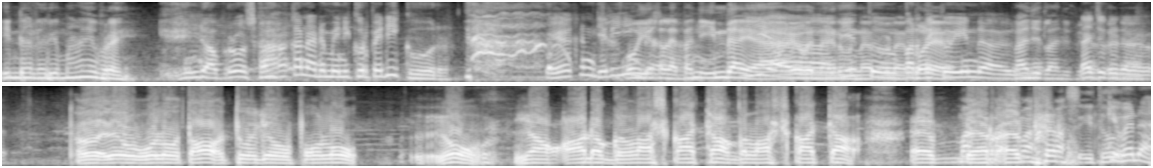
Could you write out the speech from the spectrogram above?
Indah dari mana ya Bre? Indah bro, sekarang kan ada manikur pedikur. ya kan jadi indah. Oh iya kelihatannya indah ya Iya, Iya, benar, benar, gitu, benar. partai ku indah. Lanjut lanjut Lanjut pidatonya. tujuh puluh tujuh puluh Yo, yang ada gelas kaca, gelas kaca, Mas, ember, mas, mas, ember. mas, itu Gimana?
